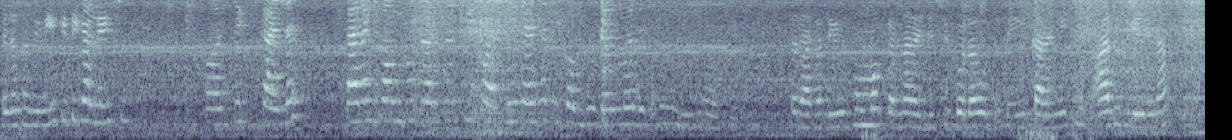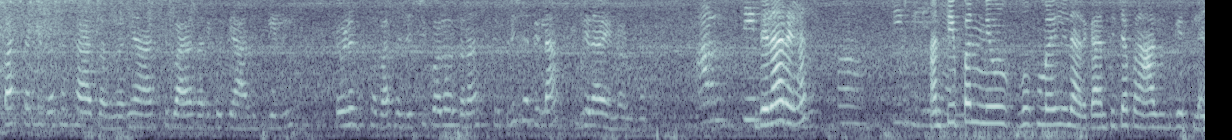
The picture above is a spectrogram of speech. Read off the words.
त्याच्यासाठी मी किती काढले सिक्स काढलंच कारण कम्प्युटरचं शिकवत त्यासाठी कम्प्युटरमध्ये तर आता ते होमवर्क करणार आहे जे शिकवलं होतं ते. कारण मी खूप आजच गेली ना. पाच तारखेपासून शाळा चालू झाली आजची बारा तारीख होती आजच गेली. दिवसापासून जे शिकवलं होतं ना ते त्रिशा तिला देणार आहे नोटबुक देणार आहे ना? आणि ती पण न्यू बुकमध्ये लिहिणार कारण तिच्या पण आजच घेतल्या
